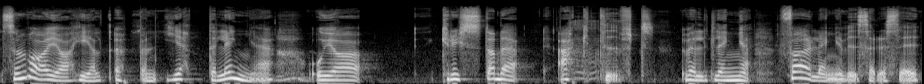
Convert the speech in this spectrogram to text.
sen var jag helt öppen jättelänge. Och jag krystade aktivt väldigt länge. För länge visade det sig.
